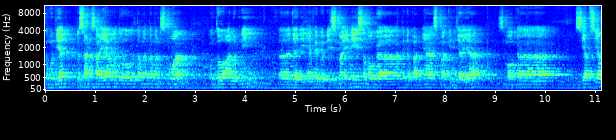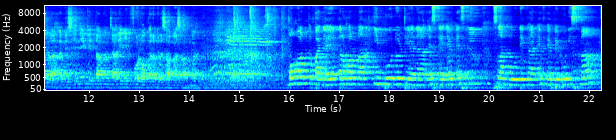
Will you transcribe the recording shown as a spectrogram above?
Kemudian pesan saya untuk teman-teman semua, untuk alumni eh, dari FEB Unisma ini semoga ke depannya semakin jaya, semoga siap-siaplah habis ini kita mencari info loker bersama-sama. Mohon kepada yang terhormat Ibu Nurdiana SEMSI selaku Dekan FEB Unisma,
